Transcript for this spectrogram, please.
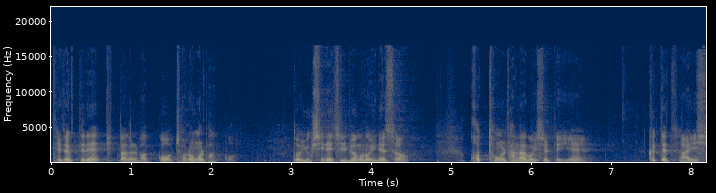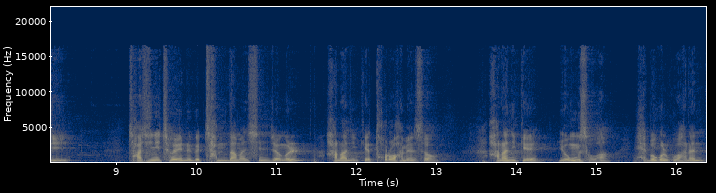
대적들의 핍박을 받고 조롱을 받고 또 육신의 질병으로 인해서 고통을 당하고 있을 때에 그때 다윗이 자신이 처해 있는 그 참담한 심정을 하나님께 토로하면서 하나님께 용서와 회복을 구하는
